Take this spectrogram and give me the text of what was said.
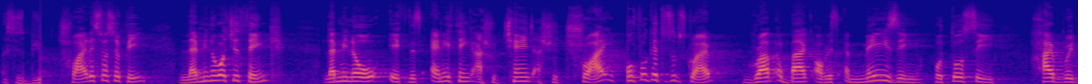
This is beautiful. Try this recipe. Let me know what you think. Let me know if there's anything I should change, I should try. Don't forget to subscribe. Grab a bag of this amazing Potosi hybrid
